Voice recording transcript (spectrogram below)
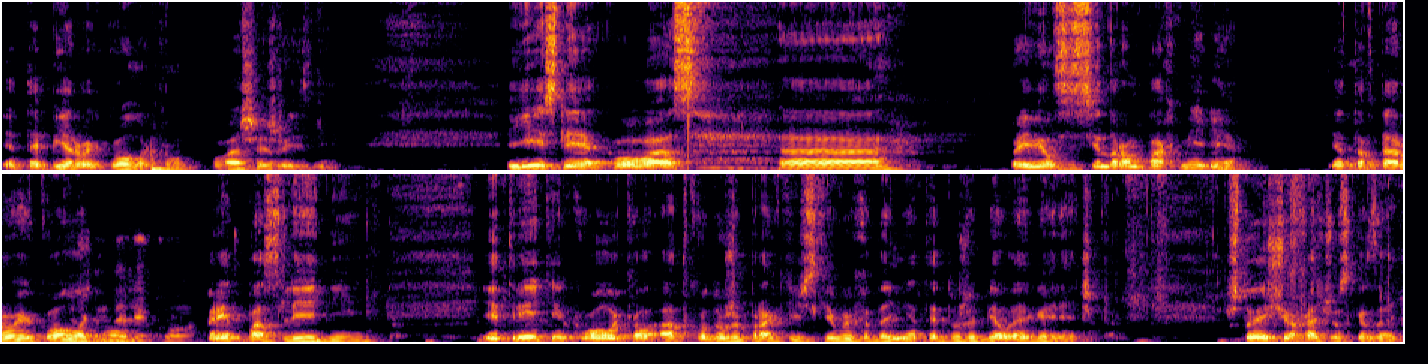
это первый колокол в вашей жизни. Если у вас Э, появился синдром похмелья. Это второй колокол. Предпоследний. И третий колокол, откуда уже практически выхода нет, это уже белая горячка. Что еще хочу сказать?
